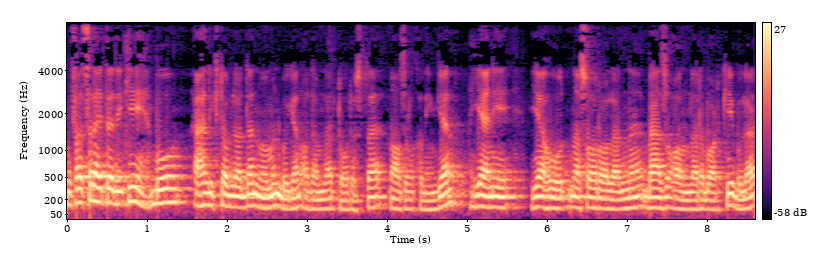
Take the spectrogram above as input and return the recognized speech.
Mufassir aytadiki bu ahli kitoblardan mo'min bo'lgan odamlar to'g'risida nozil qilingan ya'ni yahud nasorolarni ba'zi olimlari borki bular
